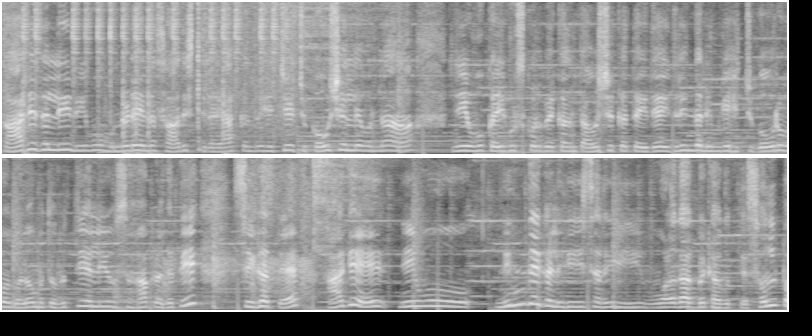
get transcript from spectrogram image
ಕಾರ್ಯದಲ್ಲಿ ನೀವು ಮುನ್ನಡೆಯನ್ನು ಸಾಧಿಸ್ತೀರಾ? ಯಾಕಂದರೆ ಹೆಚ್ಚು ಹೆಚ್ಚು ಕೌಶಲ್ಯವನ್ನು ನೀವು ಕೈಗೂಡಿಸ್ಕೊಳ್ಬೇಕಂತ ಅವಶ್ಯಕತೆ ಇದೆ. ಇದರಿಂದ ನಿಮಗೆ ಹೆಚ್ಚು ಗೌರವಗಳು ಮತ್ತು ವೃತ್ತಿಯಲ್ಲಿಯೂ ಸಹ ಪ್ರಗತಿ ಸಿಗತ್ತೆ. ಹಾಗೆ ನೀವು ನಿಂದೆಗಳಿಗೆ ಈ ಸರಿ ಒಳಗಾಗಬೇಕಾಗುತ್ತೆ. ಸ್ವಲ್ಪ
